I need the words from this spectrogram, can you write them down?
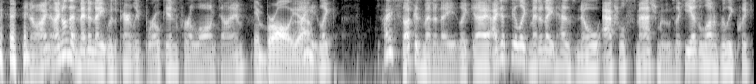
you know, I, I know that Meta Knight was apparently broken for a long time. In Brawl, yeah. I like I suck as Meta Knight. Like I, I just feel like Meta Knight has no actual smash moves. Like he has a lot of really quick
